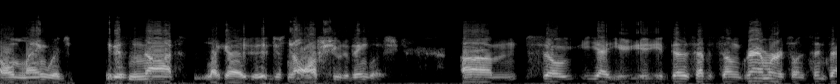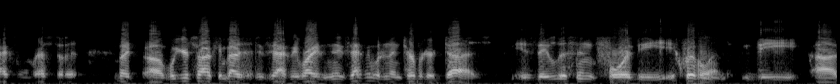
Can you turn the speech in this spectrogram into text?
own language. It is not like a just an offshoot of English. Um, so yeah, you, it does have its own grammar, its own syntax, and the rest of it. But uh, what you're talking about is exactly right, and exactly what an interpreter does is they listen for the equivalent, the uh,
